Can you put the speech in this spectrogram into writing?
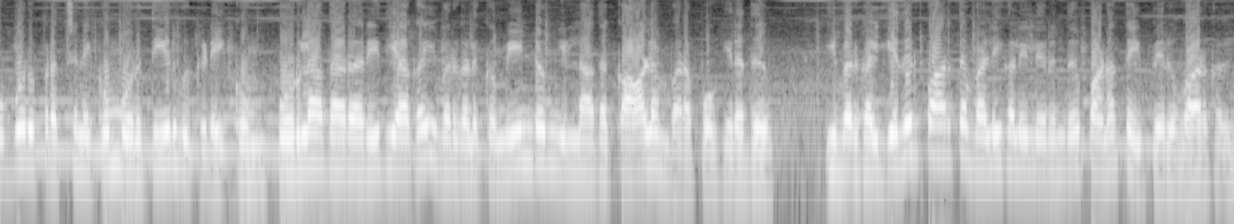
ஒவ்வொரு பிரச்சனைக்கும் ஒரு தீர்வு கிடைக்கும். பொருளாதார ரீதியாக இவர்களுக்கு மீண்டும் இல்லாத காலம் வரப்போகிறது. இவர்கள் எதிர்பார்த்த வழிகளிலிருந்து பணத்தை பெறுவார்கள்.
